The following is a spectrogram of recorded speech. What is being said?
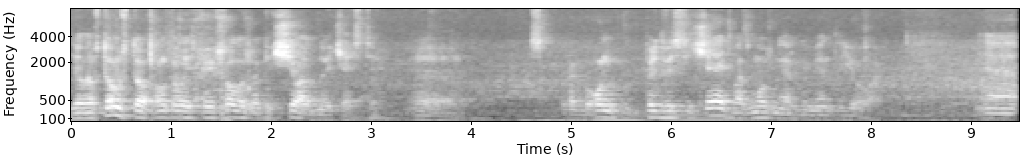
Дело в том, что он как бы перешел уже к еще одной части. Э, как бы он предвосхищает возможные аргументы Йова. Э,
